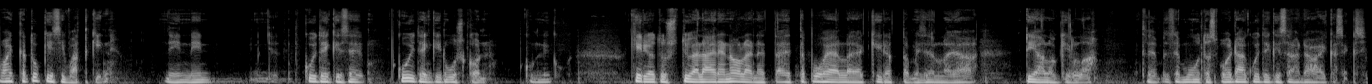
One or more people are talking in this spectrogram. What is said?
vaikka tukisivatkin, niin, niin kuitenkin, se, kuitenkin uskon, kun niin kuin kirjoitustyöläinen olen, että, että puheella ja kirjoittamisella ja dialogilla – se, se muutos voidaan kuitenkin saada aikaiseksi.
